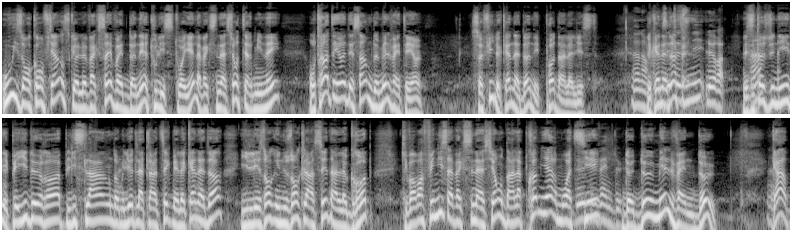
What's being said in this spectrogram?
où ils ont confiance que le vaccin va être donné à tous les citoyens, la vaccination terminée au 31 décembre 2021. Sophie, le Canada n'est pas dans la liste. Non, non. Le Canada les États-Unis, l'Europe. Les hein? États-Unis, les pays d'Europe, l'Islande, au milieu de l'Atlantique, mais le Canada, ils les ont, ils nous ont classés dans le groupe qui va avoir fini sa vaccination dans la première moitié de 2022. Regarde,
